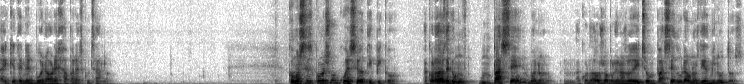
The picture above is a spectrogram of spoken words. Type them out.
hay que tener buena oreja para escucharlo. ¿Cómo es, un QSO típico? Acordaos de que un, pase, bueno, acordaos, ¿no? Porque no os lo he dicho, un pase dura unos 10 minutos.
